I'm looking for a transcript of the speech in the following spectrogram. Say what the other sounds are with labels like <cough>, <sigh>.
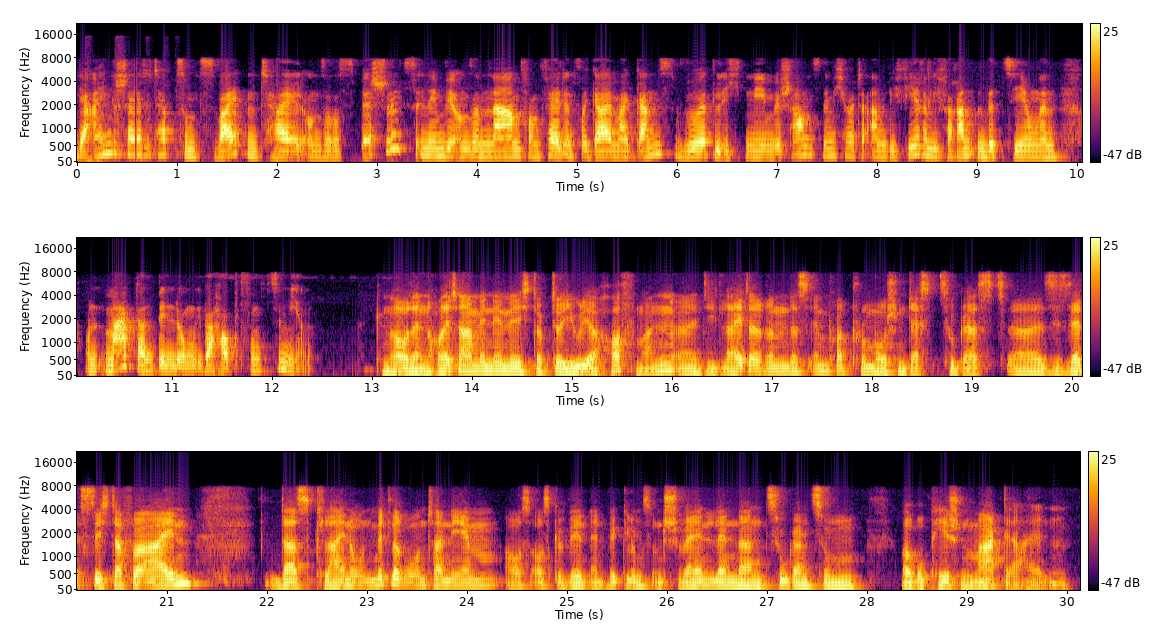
wieder eingeschaltet habt zum zweiten Teil unseres Specials, in dem wir unseren Namen vom Feld ins Regal mal ganz wörtlich nehmen. Wir schauen uns nämlich heute an, wie faire Lieferantenbeziehungen und Marktanbindungen überhaupt funktionieren. Genau, denn heute haben wir nämlich Dr. Julia Hoffmann, äh, die Leiterin des Import Promotion Desk zu Gast. Äh, sie setzt sich dafür ein, dass kleine und mittlere Unternehmen aus ausgewählten Entwicklungs- und Schwellenländern Zugang zum europäischen Markt erhalten.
